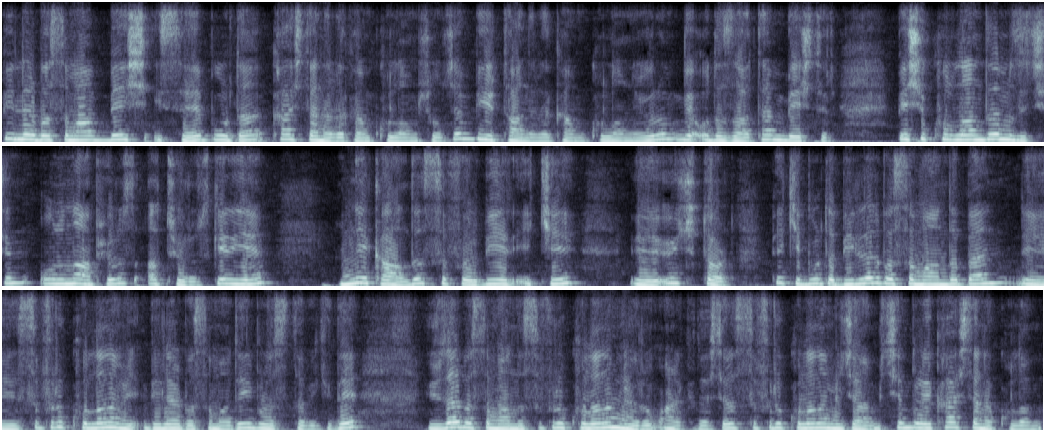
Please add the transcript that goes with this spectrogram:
Birler basamağı 5 ise burada kaç tane rakam kullanmış olacağım? Bir tane rakam kullanıyorum ve o da zaten 5'tir. 5'i kullandığımız için onu ne yapıyoruz? Atıyoruz. Geriye ne kaldı? 0, 1, 2, 3, 4. Peki burada birler basamağında ben e, sıfırı kullanamıyorum. Birler basamağı değil burası tabii ki de. Yüzler basamağında sıfırı kullanamıyorum arkadaşlar. Sıfırı kullanamayacağım için buraya kaç tane kullan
